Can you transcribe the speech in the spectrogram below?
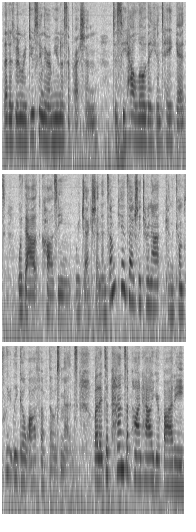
that has been reducing their immunosuppression to see how low they can take it without causing rejection. And some kids actually turn out can completely go off of those meds. But it depends upon how your body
